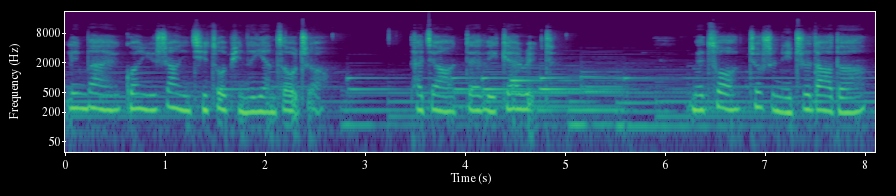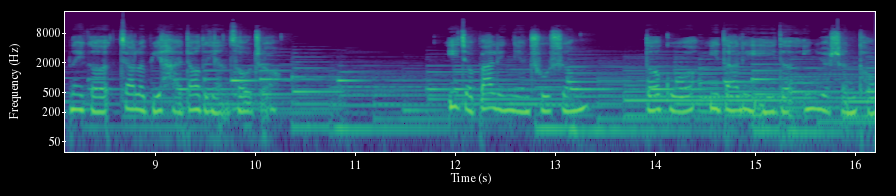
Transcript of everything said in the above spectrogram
另外，关于上一期作品的演奏者，他叫 David Garrett。没错，就是你知道的那个《加勒比海盗》的演奏者。一九八零年出生，德国意大利裔的音乐神童，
